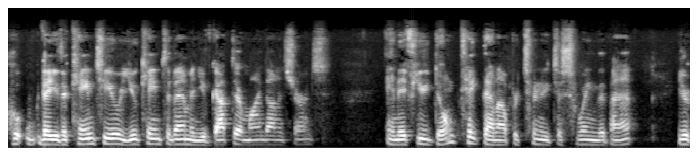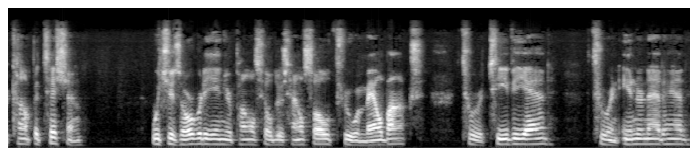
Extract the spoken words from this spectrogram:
Who they either came to you or you came to them, and you've got their mind on insurance. And if you don't take that opportunity to swing the bat, your competition which is already in your policyholder's household through a mailbox, through a TV ad, through an internet ad,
